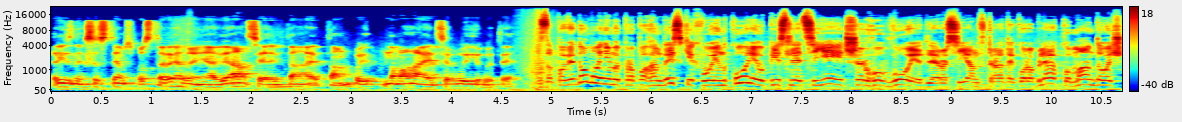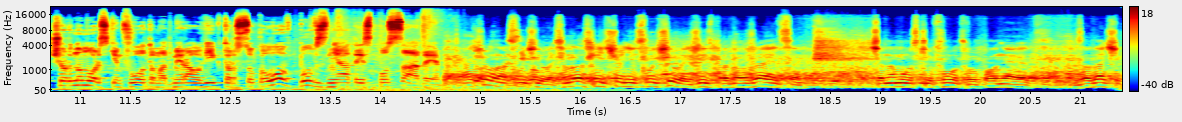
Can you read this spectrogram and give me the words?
різних систем спостереження, авіація літає там, намагається виявити. За повідомленнями пропагандистських воєнкорів, після цієї чергової для росіян втрати корабля командувач Чорноморським флотом адмірал Віктор Соколов був знятий з посади. А что у нас случилось? У нас ничего не случилось, жизнь продолжается. Черноморский флот выполняет задачи.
